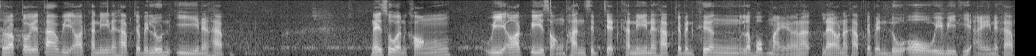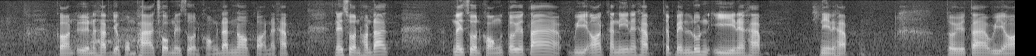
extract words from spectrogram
สำหรับ Toyota v ีออคันนี้นะครับ จะเป็นรุ่น E นะครับ ในส่วนของ v ีออปี 2017 คันนี้นะครับ จะเป็นเครื่องระบบใหม่แล้วนะแล้วนะครับ จะเป็น Duo VVTi นะครับก่อนอื่นนะครับ เดี๋ยวผมพาชมในส่วนของด้านนอกก่อนนะครับ ในส่วน Honda ในส่วนของ Toyota v ีออคันนี้นะครับ จะเป็นรุ่น E นะครับ นี่นะครับ Toyota v ีออ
